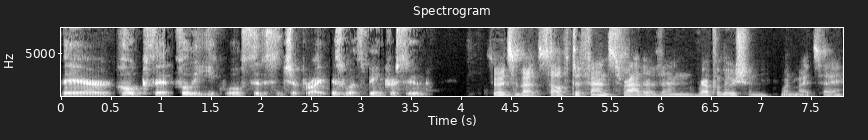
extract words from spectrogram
their hope that fully equal citizenship right is what's being pursued. So it's about self defense rather than revolution, one might say.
